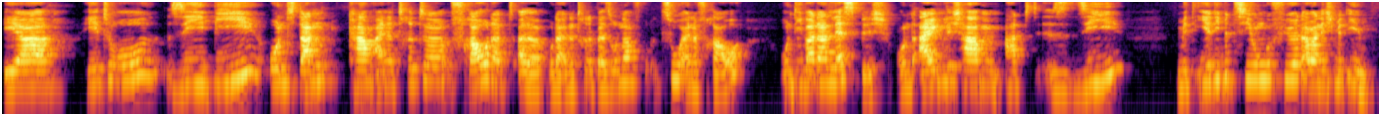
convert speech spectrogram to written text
eher hetero, sie bi und dann kam eine dritte Frau dat, äh, oder eine dritte Person dazu, eine Frau und die war dann lesbisch und eigentlich haben hat sie mit ihr die Beziehung geführt, aber nicht mit ihm.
